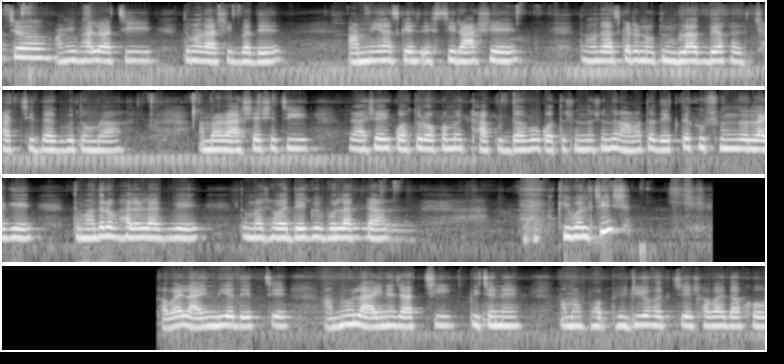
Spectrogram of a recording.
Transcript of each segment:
আছো? আমি ভালো আছি। তোমাদের আশীর্বাদে। আমি আজকে এসেছি রাশে। তোমাদের আজকে একটা নতুন ব্লগ দেখা, ছাড়ছি, দেখবে তোমরা। আমরা রাশে এসেছি। রাসে কত রকমের ঠাকুর দেখো, কত সুন্দর সুন্দর। আমার তো দেখতে খুব সুন্দর লাগে। তোমাদেরও ভালো লাগবে। তোমরা সবাই দেখবে ব্লগটা কি বলছিস? সবাই লাইন দিয়ে দেখছে। আমিও লাইনে যাচ্ছি পিছনে। আমার ভিডিও হচ্ছে, সবাই দেখো।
